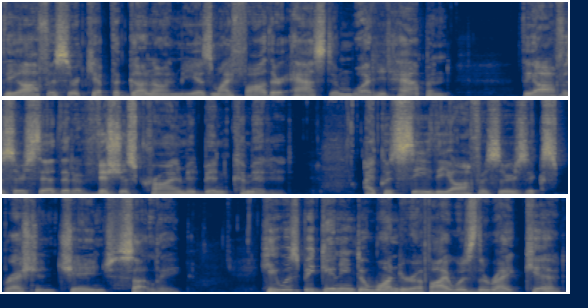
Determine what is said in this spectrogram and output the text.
The officer kept the gun on me as my father asked him what had happened. The officer said that a vicious crime had been committed. I could see the officer's expression change subtly. He was beginning to wonder if I was the right kid.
